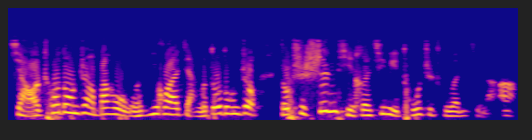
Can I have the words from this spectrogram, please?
小儿抽动症，包括我一会儿讲个多动症，都是身体和心理同时出问题了啊。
